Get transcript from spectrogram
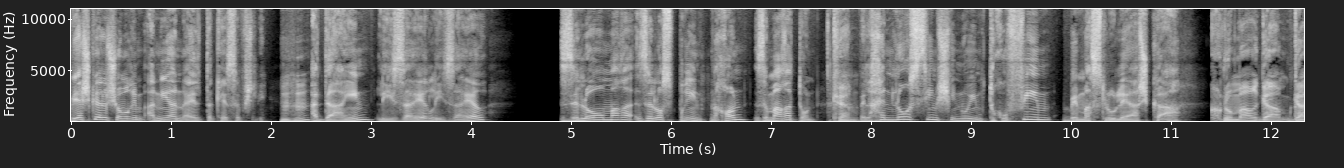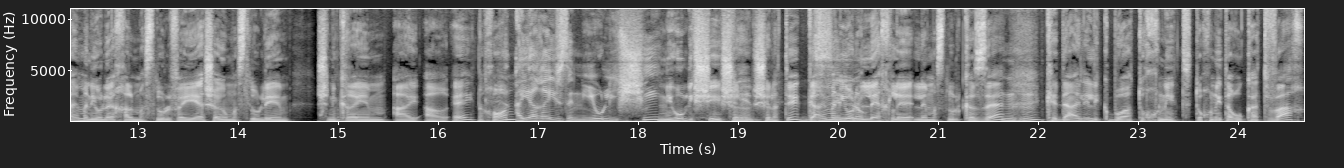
ויש כאלה שאומרים, אני אנהל את הכסף שלי. מהמם. עדיין, להיזהר, להיזהר, זה לא, מר... זה לא ספרינט, נכון? זה מרתון. כן. ולכן לא עושים שינויים תכופים במסלולי ההשקעה. כלומר, גם, גם אם אני הולך על מסלול, ויש היום מסלולים שנקראים IRA, נכון? IRA זה ניהול אישי. ניהול אישי של, כן. של התיק, גם אם אני לא- הולך ל- למסלול כזה, מהמם. כדאי לי לקבוע תוכנית, תוכנית ארוכת טווח,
